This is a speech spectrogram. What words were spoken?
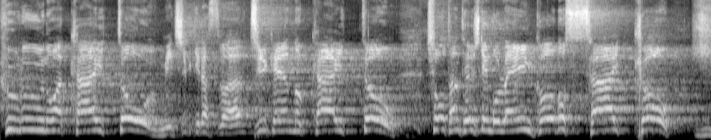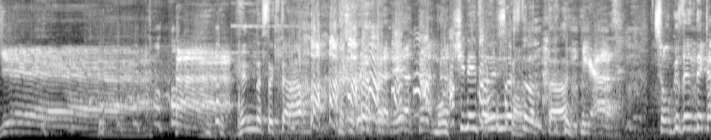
振るうのは怪盗導き出すは事件の怪盗超探偵事件もレインコード最高イエー変な人来た。持ちネタですか？変な人だった。イいや直前で考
